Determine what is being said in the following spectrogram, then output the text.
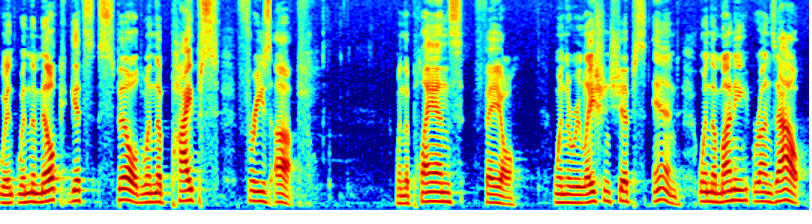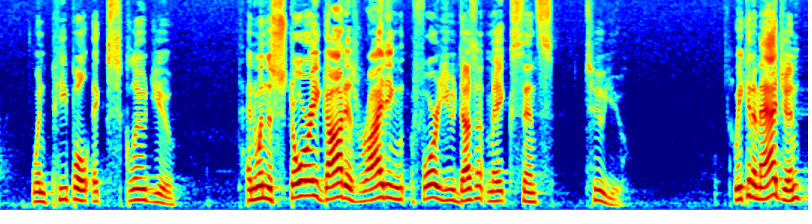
When, when the milk gets spilled, when the pipes freeze up, when the plans fail, when the relationships end, when the money runs out, when people exclude you, and when the story God is writing for you doesn't make sense to you. We can imagine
